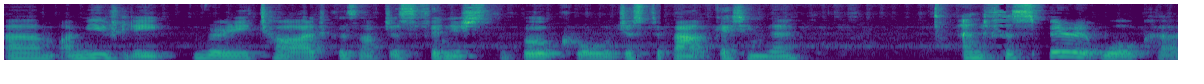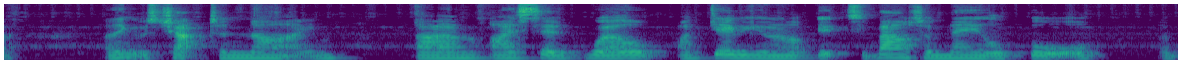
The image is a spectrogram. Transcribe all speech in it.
Um, I'm usually really tired because I've just finished the book or just about getting there. And for Spirit Walker, I think it was chapter nine. Um, I said, well, I gave you. It's about a male boar, a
